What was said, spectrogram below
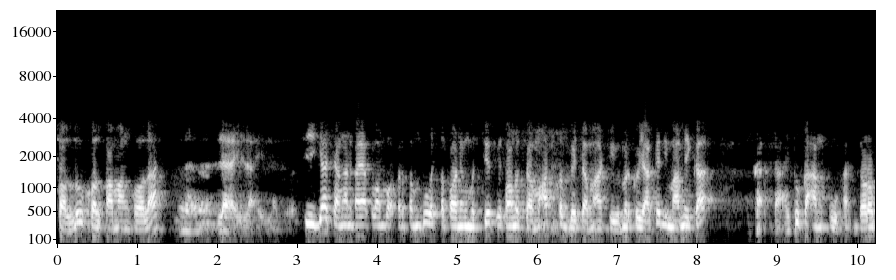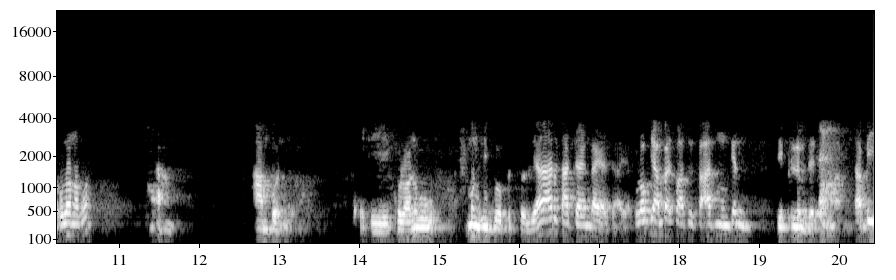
Solu kholfa mangkola la ilah ilah. Sehingga jangan kayak kelompok tertentu wis ning masjid wis ana jamaah be jamaah dhewe mergo yakin imame gak gak sah. Itu keangkuhan. Cara kula napa? Ampun. Jadi kula niku menghimbau betul ya harus ada yang kayak saya. Kalau sampai suatu saat mungkin digelem jadi imam. Tapi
